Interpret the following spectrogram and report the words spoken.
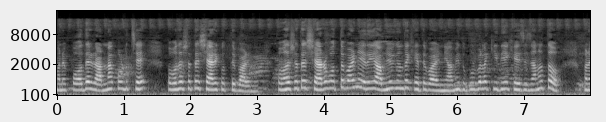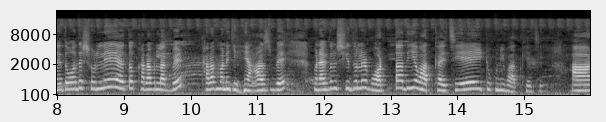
মানে পদের রান্না করছে তোমাদের সাথে শেয়ার করতে পারিনি। তোমাদের সাথে শেয়ারও করতে পারিনি এদিকে আমিও কিন্তু খেতে পারিনি। আমি দুপুরবেলা কি দিয়ে খেয়েছি জানো তো? মানে তোমাদের শুনলেই হয়তো খারাপ লাগবে খারাপ মানে কি? হাসবে মানে একদম সিঁদুলের ভর্তা দিয়ে ভাত খাইছি এইটুকুনি ভাত খেয়েছি। আর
